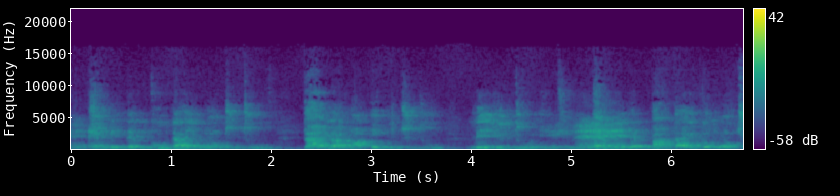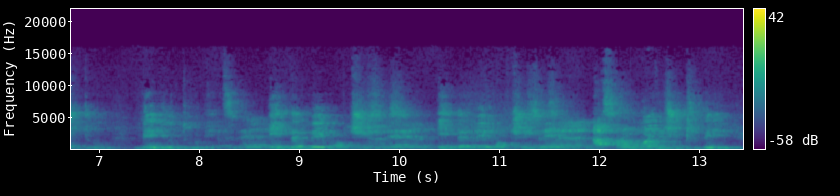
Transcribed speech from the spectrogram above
And may the good that you want to do, that you are not able to do, may you do it. Amen. And may the bad that you don't want to do, may you do it. Amen. In the name of Jesus. Amen. In the name of Jesus. Amen. As I anoint you today,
